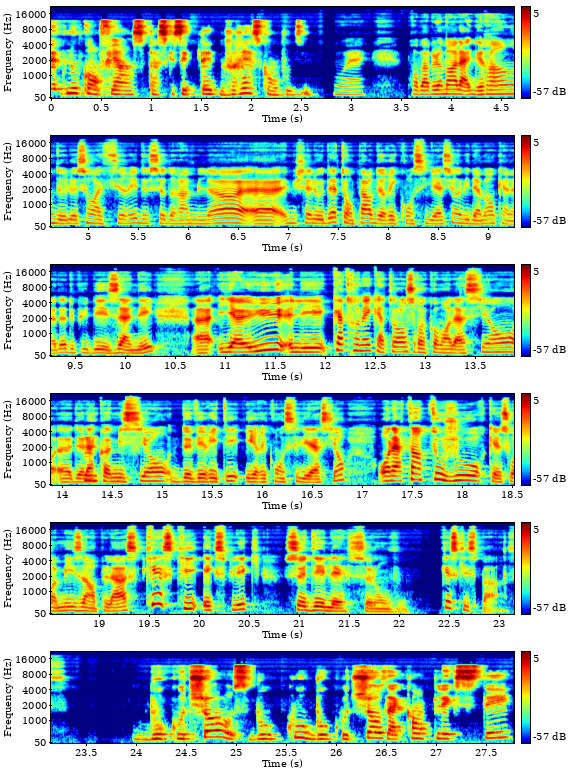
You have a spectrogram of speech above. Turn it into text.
faites-nous confiance parce que c'est peut-être vrai ce qu'on vous dit. Oui. Probablement la grande leçon à tirer de ce drame-là. Euh, Michel Audette, on parle de réconciliation évidemment au Canada depuis des années. Euh, il y a eu les 94 recommandations euh, de la Commission de vérité et réconciliation. On attend toujours qu'elles soient mises en place. Qu'est-ce qui explique ce délai selon vous? Qu'est-ce qui se passe? beaucoup de choses, beaucoup, beaucoup de choses. La complexité,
